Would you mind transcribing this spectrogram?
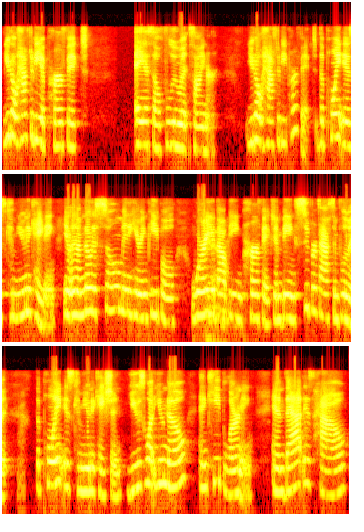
you don't have to be a perfect ASL fluent signer. You don't have to be perfect. The point is communicating. You know, and I've noticed so many hearing people worry yeah. about being perfect and being super fast and fluent. The point is communication. Use what you know and keep learning. And that is how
